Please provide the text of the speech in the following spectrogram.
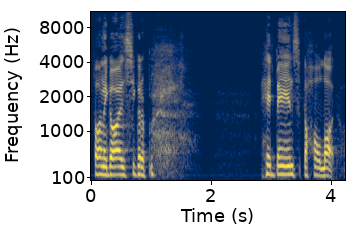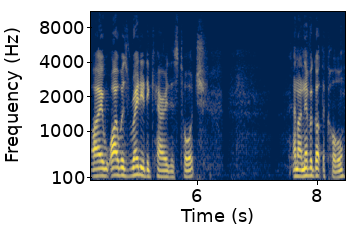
Finally, guys, you've got a headbands, the whole lot. I, I was ready to carry this torch, and I never got the call.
